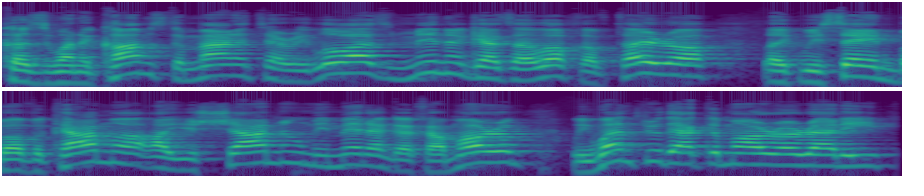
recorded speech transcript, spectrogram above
because when it comes to monetary laws, minig has a loch of Taira, like we say in Bavakama, Ayashanu miminag achamarim. We went through that Gemara already.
